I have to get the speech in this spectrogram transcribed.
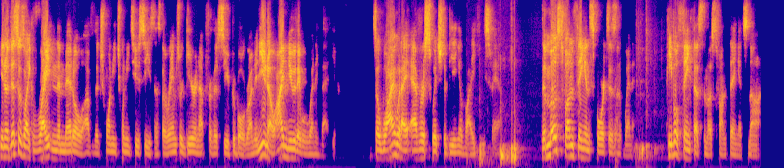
You know, this was like right in the middle of the 2022 seasons. The Rams were gearing up for the Super Bowl run. And, you know, I knew they were winning that year. So why would I ever switch to being a Vikings fan? The most fun thing in sports isn't winning. People think that's the most fun thing. It's not.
